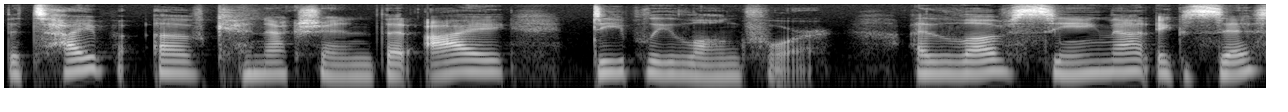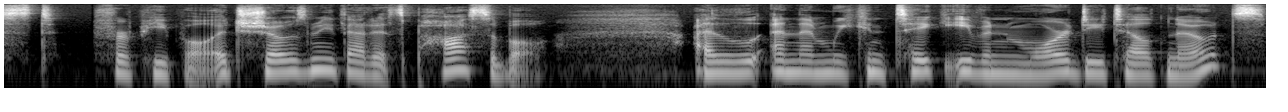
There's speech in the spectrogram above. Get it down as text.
The type of connection that I deeply long for. I love seeing that exist for people. It shows me that it's possible. I, and then we can take even more detailed notes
